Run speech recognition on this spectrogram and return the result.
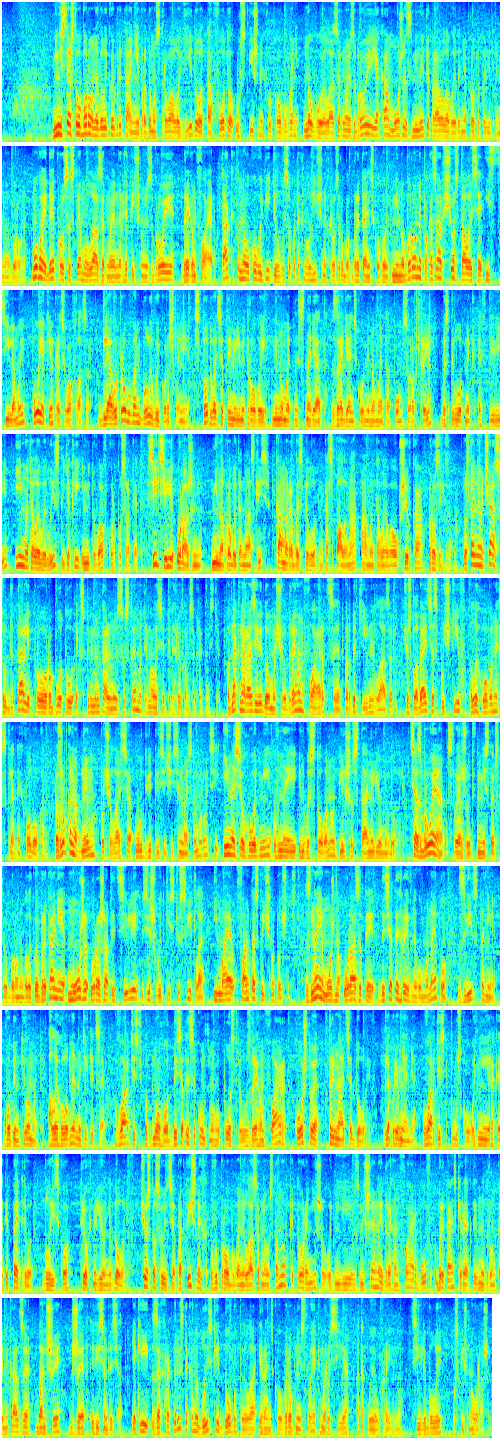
Міністерство оборони Великої Британії продемонструвало відео та фото успішних випробувань нової лазерної зброї, яка може змінити правила ведення протиповітряної оборони. Мова йде про систему лазерної енергетичної зброї Dragonfire. Так, науковий відділ високотехнологічних розробок британського міноборони показав, що сталося із цілями, по яким працював лазер. Для випробувань були використані 120-мм мінометний снаряд з радянського міномета ПОМ-43, безпілотник FPV і металевий лист, який імітував корпус ракети. Всі цілі уражені. Міна пробита наскрізь, камера безпілотника спалена, а металева обшивка розрізана. До останнього часу деталі про роботу експериментальної системи трималися під грифом секретності. Однак наразі відомо, що Dragonfire – це твердотільний лазер, що складається з пучків легованих скляних волокон. Розробка над ним почалася у 2017 році, і на сьогодні в неї інвестовано більше 100 мільйонів доларів. Ця зброя, стверджують в Міністерстві оборони Великої Британії, може уражати цілі зі швидкістю світла і має фантастичну точність. З неї можна уразити 10-гривневу монету з відстані в 1 кілометр. Але головне не тільки це. Вартість одного 10-секундного пострілу з Dragonfire коштує 13 доларів. Для порівняння, вартість пуску однієї ракети Patriot близько 3 мільйонів доларів. Що стосується практичних випробувань лазерної установки, то раніше однією з мішеней Dragonfire був британський реактивний дрон Камікадзе Banshee Jet 80, який за характеристиками близький до БПЛА іранського виробництва, якими Росія атакує Україну. Цілі були успішно уражені.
